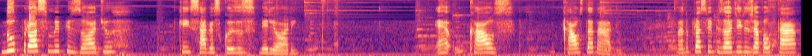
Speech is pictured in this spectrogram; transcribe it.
No próximo episódio, quem sabe as coisas melhorem. É um caos, um caos danado. Mas no próximo episódio eles já vão estar tá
